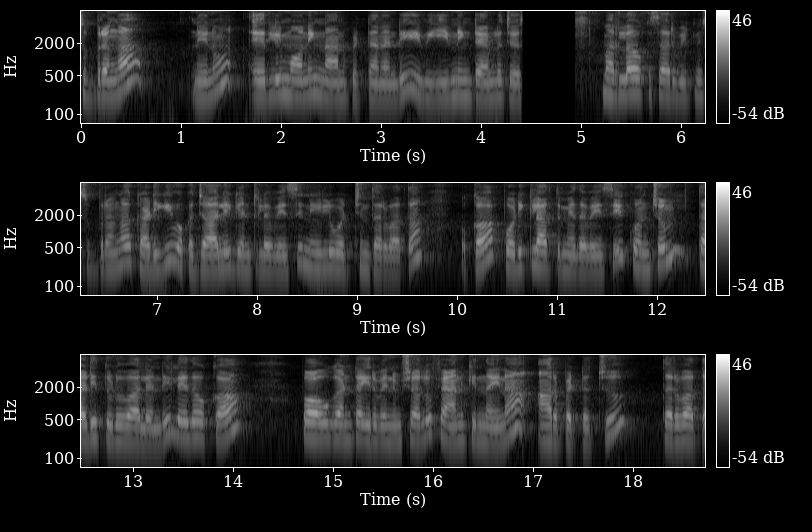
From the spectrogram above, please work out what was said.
శుభ్రంగా నేను ఎర్లీ మార్నింగ్ నానపెట్టానండి. ఇవి ఈవినింగ్ టైంలో చేసు మరలా ఒకసారి వీటిని శుభ్రంగా కడిగి ఒక జాలి గంటలో వేసి నీళ్ళు వచ్చిన తర్వాత ఒక పొడి క్లాత్ మీద వేసి కొంచెం తడి తుడవాలండి. లేదా ఒక పావు గంట ఇరవై నిమిషాలు ఫ్యాన్ కింద అయినా ఆరపెట్టచ్చు. తర్వాత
